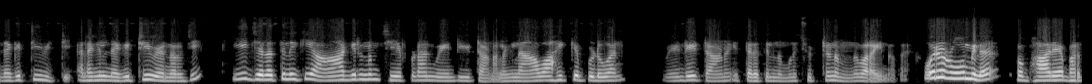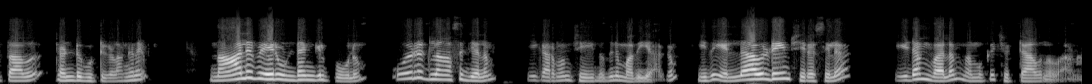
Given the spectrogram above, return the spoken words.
നെഗറ്റിവിറ്റി അല്ലെങ്കിൽ നെഗറ്റീവ് എനർജി ഈ ജലത്തിലേക്ക് ആകിരണം ചെയ്യപ്പെടാൻ വേണ്ടിയിട്ടാണ് അല്ലെങ്കിൽ ആവാഹിക്കപ്പെടുവാൻ വേണ്ടിയിട്ടാണ് ഇത്തരത്തിൽ നമ്മൾ ചുറ്റണം എന്ന് പറയുന്നത്. ഒരു റൂമിൽ ഇപ്പൊ ഭാര്യ ഭർത്താവ് രണ്ട് കുട്ടികൾ. അങ്ങനെ നാല് പേരുണ്ടെങ്കിൽ പോലും ഒരു ഗ്ലാസ് ജലം ഈ കർമ്മം ചെയ്യുന്നതിന് മതിയാകും. ഇത് എല്ലാവരുടെയും ശിരസിൽ ഇടം വലം നമുക്ക് ചുറ്റാവുന്നതാണ്.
